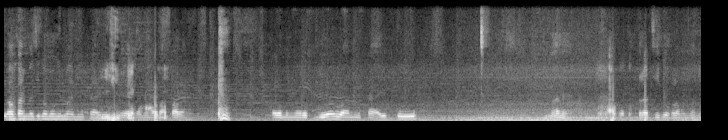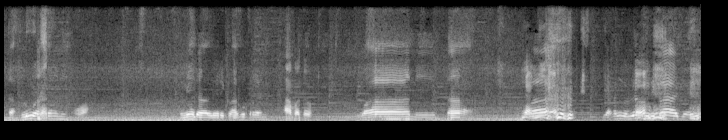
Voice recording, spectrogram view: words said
lo kan masih ngomongin wanita Iya. ya tapi nggak apa-apa lah. Kalau menurut gue wanita itu gimana ya? apa tuh? Berat sih gue kalau ngomong wanita. Luas soalnya. Wah ini ada lirik lagu keren. Apa tuh? Wanita. Nyanyi Wah. ya ya kan gue bilang Oh. lirik lagu. Ya.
